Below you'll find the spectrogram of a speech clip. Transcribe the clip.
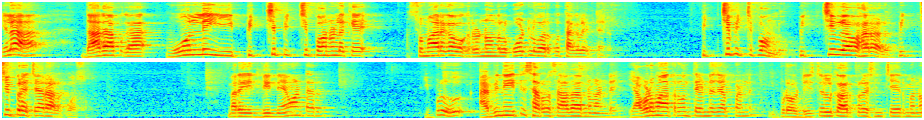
ఇలా దాదాపుగా ఓన్లీ ఈ పిచ్చి పిచ్చి పనులకే సుమారుగా ఒక రెండు వందల కోట్ల వరకు తగలెట్టారు. పిచ్చి పిచ్చి పనులు పిచ్చి వ్యవహారాలు పిచ్చి ప్రచారాల కోసం. మరి దీన్ని ఏమంటారు? ఇప్పుడు అవినీతి సర్వసాధారణం అండి ఎవడు మాత్రం తిండ చెప్పండి. ఇప్పుడు ఒక digital corporation chairman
